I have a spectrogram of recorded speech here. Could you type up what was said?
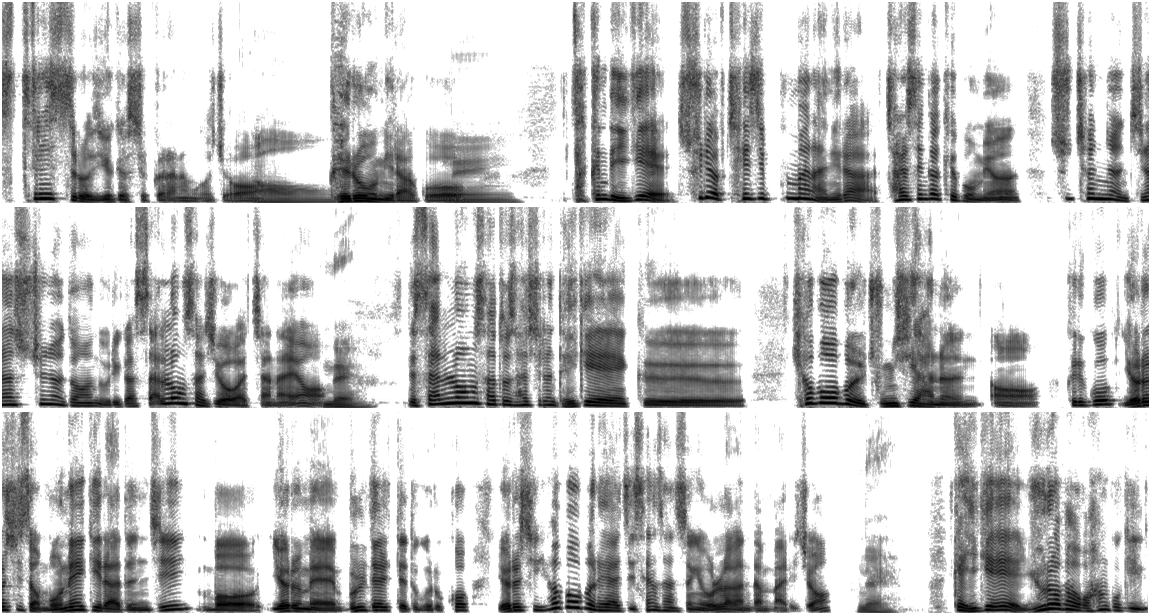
스트레스로 여겼을 거라는 거죠. 어. 괴로움이라고. 네. 자, 근데 이게 수렵 채집뿐만 아니라 잘 생각해 보면 수천 년, 지난 수천 년 동안 우리가 쌀농사 지어 왔잖아요. 네. 근데 쌀농사도 사실은 되게 그 협업을 중시하는 어 그리고 여럿이서 모내기라든지 뭐 여름에 물 댈 때도 그렇고 여럿이 협업을 해야지 생산성이 올라간단 말이죠. 네. 그러니까 이게 유럽하고 한국이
